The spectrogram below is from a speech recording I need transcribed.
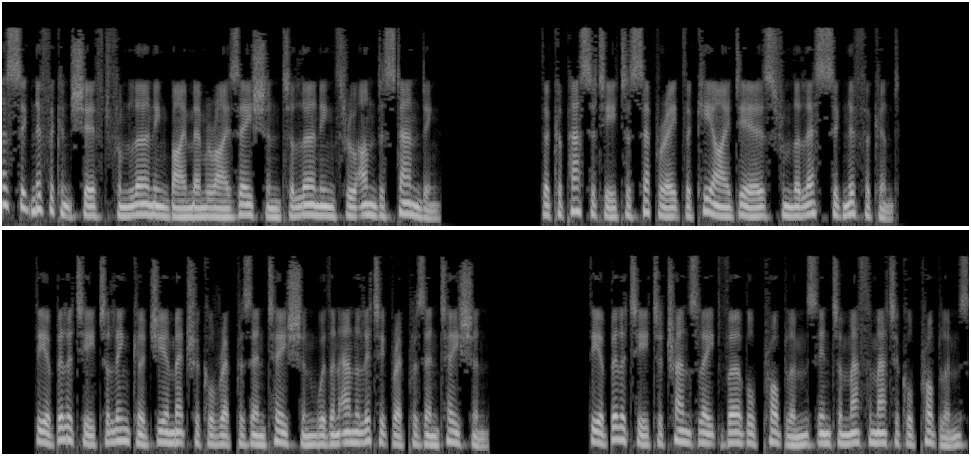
A significant shift from learning by memorization to learning through understanding the capacity to separate the key ideas from the less significant. The ability to link a geometrical representation with an analytic representation. The ability to translate verbal problems into mathematical problems.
